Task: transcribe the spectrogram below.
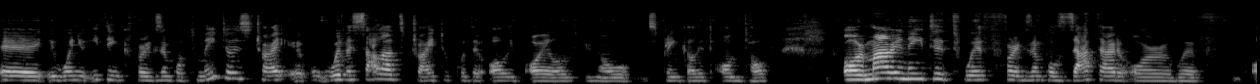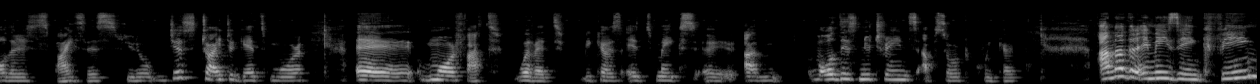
uh, when you're eating for example tomatoes try uh, with a salad try to put the olive oil you know sprinkle it on top. Or marinate it with for example zatar or with other spices you know just try to get more uh, more fat with it because it makes uh, um, all these nutrients absorb quicker another amazing thing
